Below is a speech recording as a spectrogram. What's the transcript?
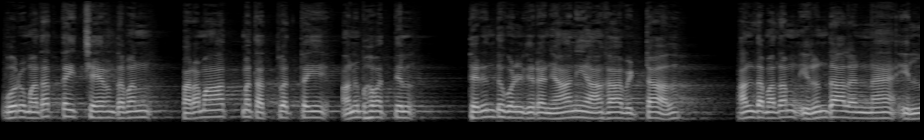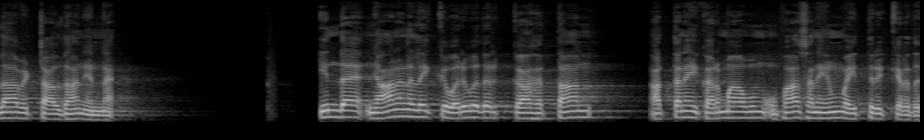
ஒரு மதத்தைச் சேர்ந்தவன் பரமாத்ம தத்துவத்தை அனுபவத்தில் தெரிந்து கொள்கிற ஞானி ஆகாவிட்டால் அந்த மதம் இருந்தால் என்ன இல்லாவிட்டால் தான் என்ன? இந்த ஞான நிலைக்கு வருவதற்காகத்தான் அத்தனை கர்மாவும் உபாசனையும் வைத்திருக்கிறது.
